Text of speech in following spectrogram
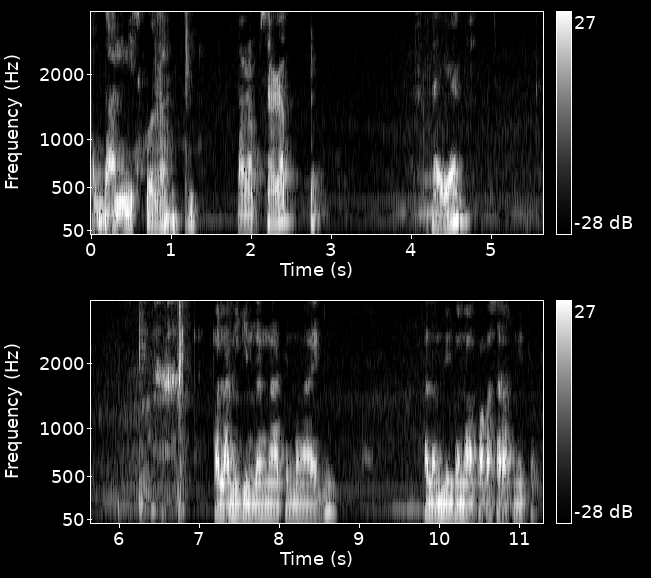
ang daming score ha. Sarap-sarap. Ayan. Palamigin lang natin mga idol. Alam niyo ba napakasarap nito?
